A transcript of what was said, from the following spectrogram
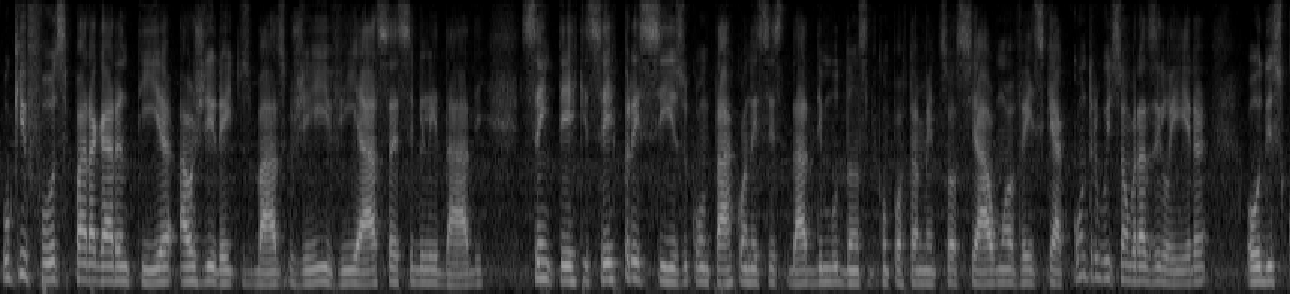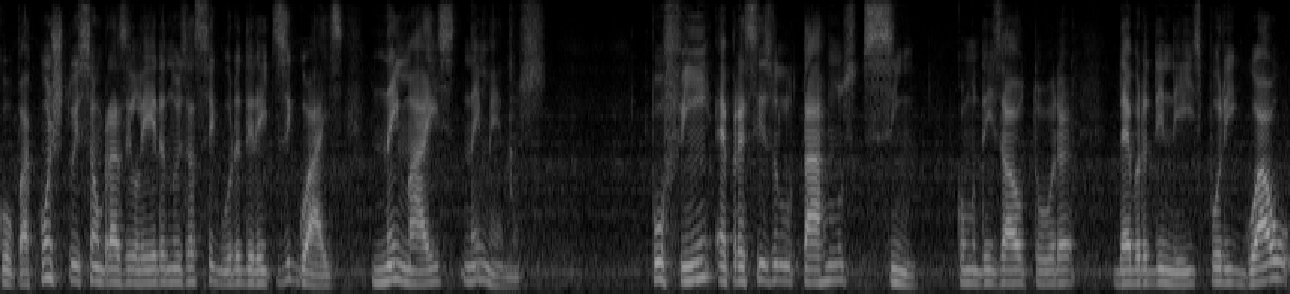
o que fosse para garantia aos direitos básicos de ir e vir à acessibilidade, sem ter que ser preciso contar com a necessidade de mudança de comportamento social, uma vez que a contribuição brasileira ou desculpa, a Constituição brasileira nos assegura direitos iguais, nem mais nem menos. Por fim, é preciso lutarmos, sim, como diz a autora Débora Diniz, por igual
